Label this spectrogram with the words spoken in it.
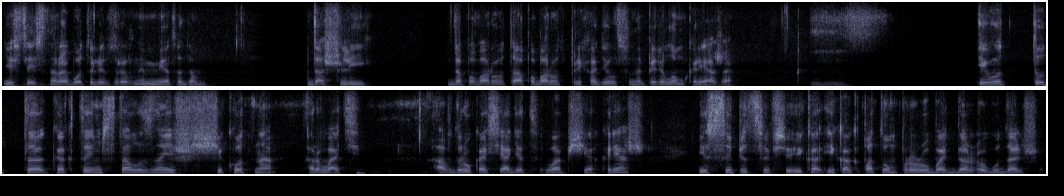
Естественно, работали взрывным методом. Дошли до поворота, а поворот приходился на перелом кряжа. И вот тут-то как-то им стало, знаешь, щекотно рвать. А вдруг осядет вообще кряж и сыпется все. И как, и как потом прорубать дорогу дальше?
